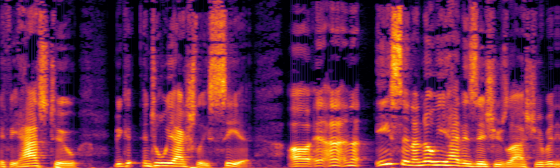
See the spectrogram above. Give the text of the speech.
if he has to," because, until we actually see it. Uh, and, and Eason, I know he had his issues last year, but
